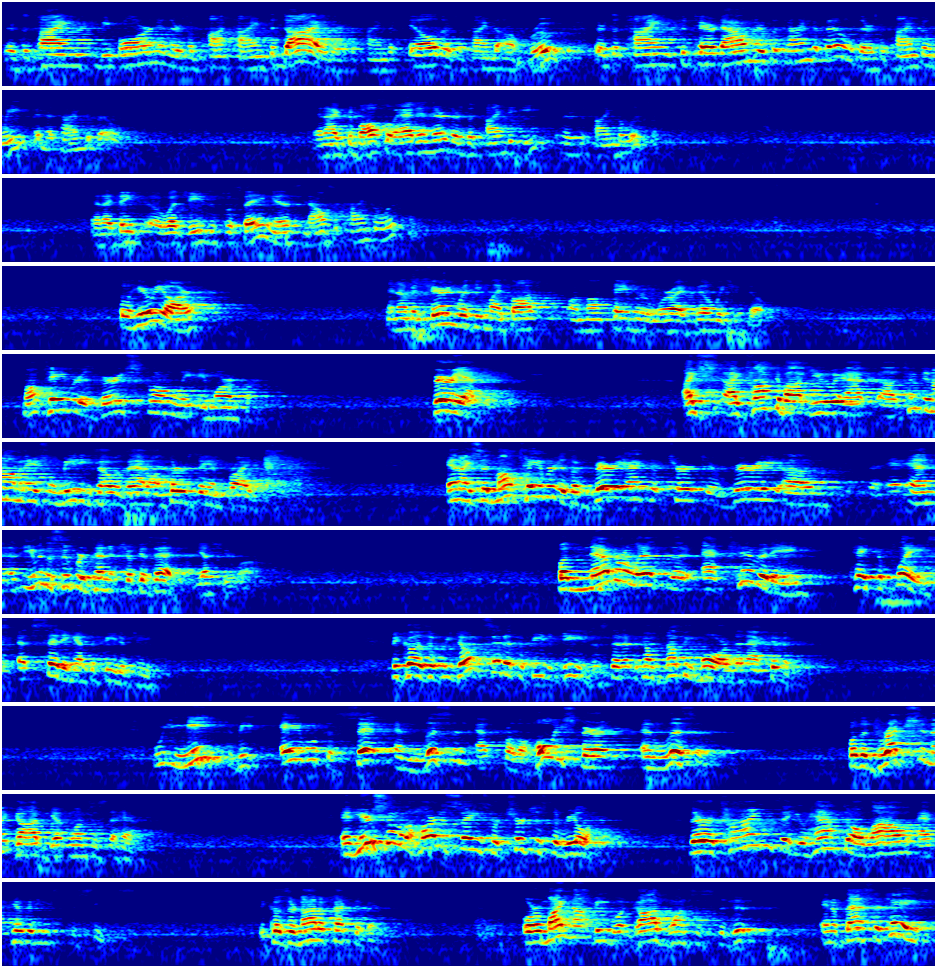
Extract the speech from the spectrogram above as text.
There's a time to be born and there's a time to die. There's a time to kill. There's a time to uproot. There's a time to tear down. There's a time to build. There's a time to weep and a time to build. And I could also add in there, there's a time to eat and there's a time to listen. And I think uh, what Jesus was saying is, now's the time to listen. So here we are, and I've been sharing with you my thoughts on Mount Tabor and where I feel we should go. Mount Tabor is very strongly a Martha. Very active church. I, I talked about you at uh, two denominational meetings I was at on Thursday and Friday. And I said, Mount Tabor is a very active church. You're very, uh, and even the superintendent shook his head. Yes, you are. But never let the activity take the place at sitting at the feet of Jesus. Because if we don't sit at the feet of Jesus, then it becomes nothing more than activities. We need to be able to sit and listen at, for the Holy Spirit and listen for the direction that God get, wants us to have. And here's some of the hardest things for churches to realize. There are times that you have to allow activities to cease because they're not effective anymore. Or it might not be what God wants us to do. And if that's the case,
